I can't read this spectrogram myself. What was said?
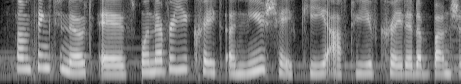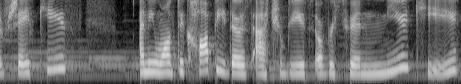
Something to note is whenever you create a new shape key after you've created a bunch of shape keys and you want to copy those attributes over to a new key,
